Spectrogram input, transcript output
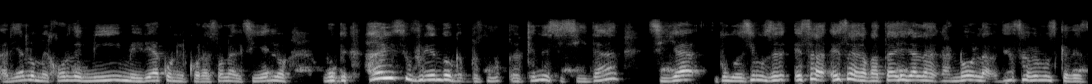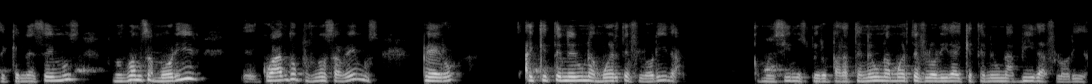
haría lo mejor de mí, me iría con el corazón al cielo. No que, ay, sufriendo, pues no, pero qué necesidad. Si ya, como decimos, e, esa, esa batalla ya la ganó, la, ya sabemos que desde que nacemos nos vamos a morir. Eh, ¿Cuándo? Pues no sabemos. Pero hay que tener una muerte florida como decimos, pero para tener una muerte florida hay que tener una vida florida.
